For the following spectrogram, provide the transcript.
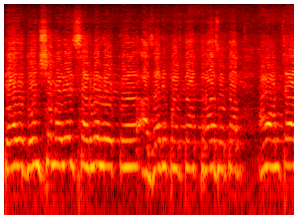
त्या दोनशे मध्ये सर्व लोक आजारी पडतात त्रास होतात. आणि आमच्या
